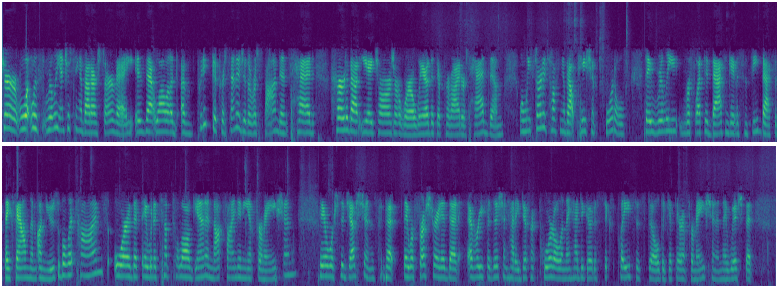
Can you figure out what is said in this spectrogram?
Sure. What was really interesting about our survey is that while a, a, pretty good percentage of the respondents had heard about EHRs or were aware that their providers had them, when we started talking about patient portals, they really reflected back and gave us some feedback that they found them unusable at times or that they would attempt to log in and not find any information. There were suggestions that they were frustrated that every physician had a different portal and they had to go to six places still to get their information and they wished that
